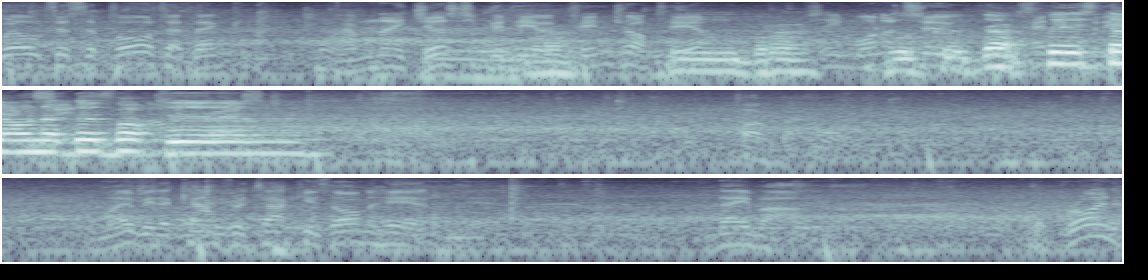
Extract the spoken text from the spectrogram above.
will to support, I think. Oh, haven't they just? You could hear a pin drop here. Seen one or Look two at that heading space down at the exits, not impressed. bottom. Maybe the counter-attack is on here. Neymar. De Bruyne.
